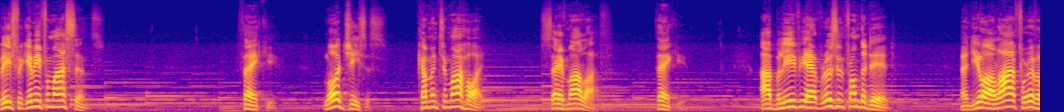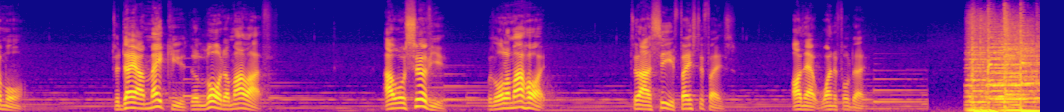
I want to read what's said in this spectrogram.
please forgive me for my sins. Thank you. Lord Jesus, come into my heart, save my life. Thank you. I believe you have risen from the dead, and you are alive forevermore. Today I make you the Lord of my life. I will serve you with all of my heart till I see you face to face on that wonderful day.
